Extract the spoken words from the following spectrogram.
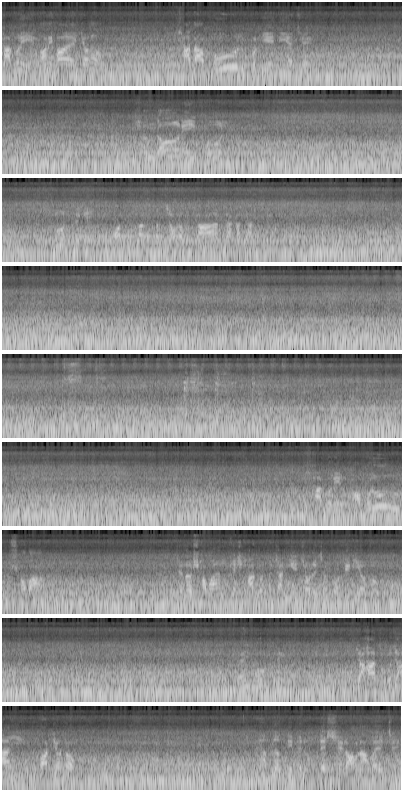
সাগরে মনে হয় যেন সাদা ফুল ফুটিয়ে দিয়েছে। সুন্দর এই ফুল। দূর থেকে অত্যন্ত চমৎকার দেখা যাচ্ছে। সাগরের অপরূপ সভা যেন সবাইকে স্বাগত জানিয়ে চলেছে প্রতিনিয়ত। এই মুহূর্তে জাহাজ বোঝাই পর্যটক হ্যাবলক দ্বীপের উদ্দেশ্যে রওনা হয়েছে।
